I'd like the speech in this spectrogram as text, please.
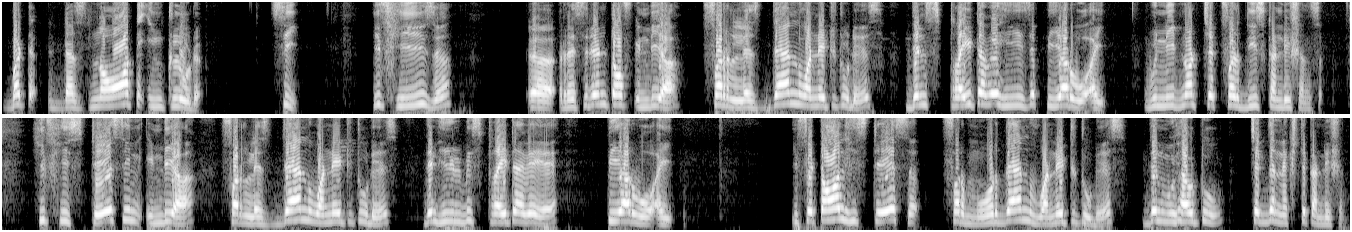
but does not include see if he is a, resident of India for less than 182 days then straight away he is a PROI we need not check for these conditions if he stays in India for less than 182 days then he will be straight away a PROI. If at all he stays for more than 182 days then we have to check the next condition.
